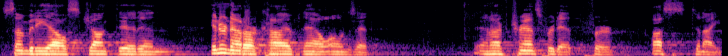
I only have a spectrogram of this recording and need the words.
somebody else junked it, and Internet Archive now owns it, and I've transferred it for us tonight.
